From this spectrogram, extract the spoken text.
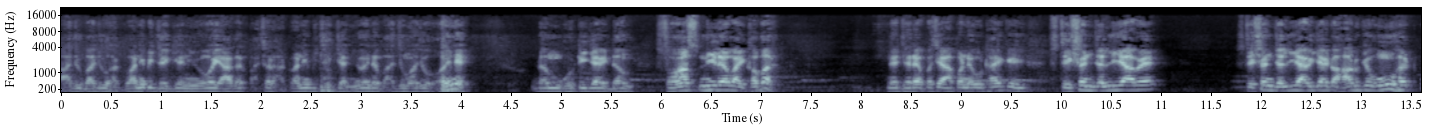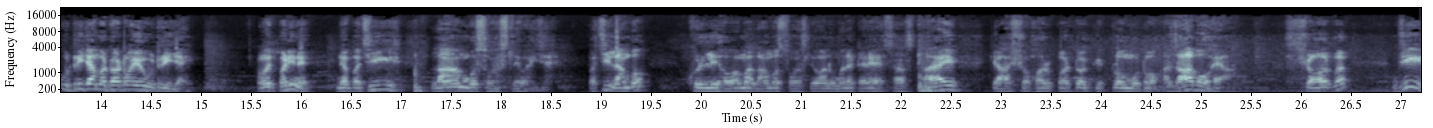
આજુબાજુ હટવાની બી જગ્યા નહીં હોય, આગળ પાછળ હટવાની બી જગ્યા નહીં હોય ને બાજુમાં જો હોય ને, દમ ઘૂટી જાય, દમ શ્વાસ નહીં લેવાય, ખબર? ને જ્યારે પછી આપણને એવું થાય કે સ્ટેશન જલ્દી આવે, સ્ટેશન જલ્દી આવી જાય તો સારું કે હું ઉતરી જામ અઠવાટો એ ઉતરી જાય. સમજ પડી ને? ને પછી લાંબો શ્વાસ લેવાઈ જાય પછી લાંબો ખુલ્લી હવામાં લાંબો શ્વાસ લેવાનું મને ત્યારે અહેસાસ થાય. કે આ શોહર પર તો કેટલો મોટો અજાબ હોય શોહર પર જી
